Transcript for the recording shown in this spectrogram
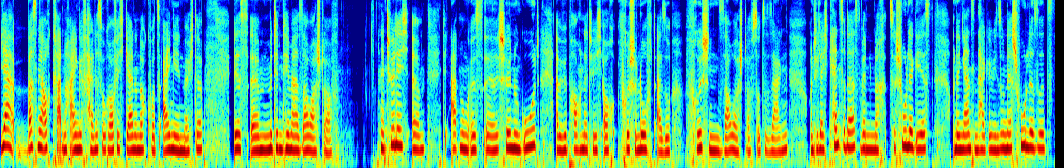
ja, was mir auch gerade noch eingefallen ist, worauf ich gerne noch kurz eingehen möchte, ist ähm, mit dem Thema Sauerstoff. Natürlich, ähm, die Atmung ist äh, schön und gut, aber wir brauchen natürlich auch frische Luft, also frischen Sauerstoff sozusagen. Und vielleicht kennst du das, wenn du noch zur Schule gehst und den ganzen Tag irgendwie so in der Schule sitzt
